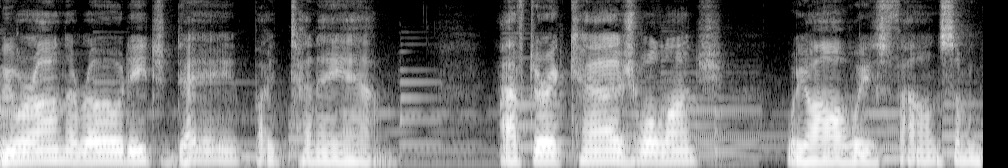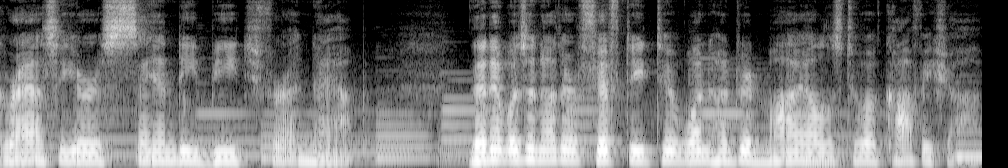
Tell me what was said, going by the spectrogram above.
We were on the road each day by 10 a.m. After a casual lunch, we always found some grassy or sandy beach for a nap. Then it was another 50 to 100 miles to a coffee shop.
